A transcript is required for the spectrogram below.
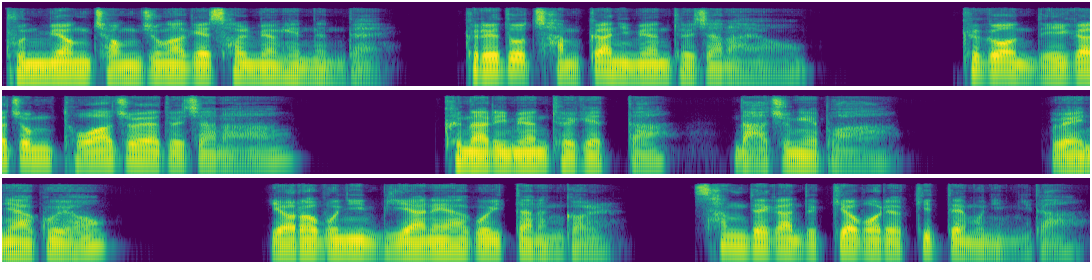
분명 정중하게 설명했는데 그래도 잠깐이면 되잖아요. 그거 네가 좀 도와줘야 되잖아. 그날이면 되겠다. 나중에 봐. 왜냐고요? 여러분이 미안해하고 있다는 걸 상대가 느껴버렸기 때문입니다.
